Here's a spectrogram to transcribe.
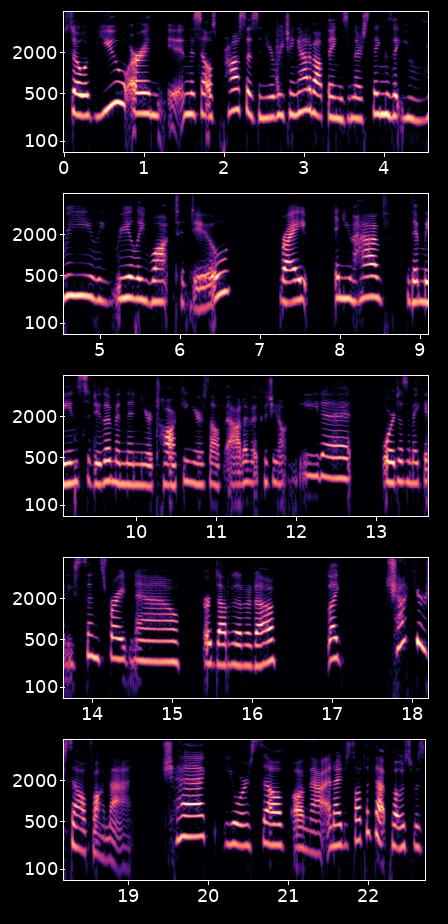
So if you are in in the sales process and you're reaching out about things and there's things that you really really want to do, right? And you have the means to do them and then you're talking yourself out of it because you don't need it or it doesn't make any sense right now or da da da da. Like check yourself on that. Check yourself on that. And I just thought that that post was,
